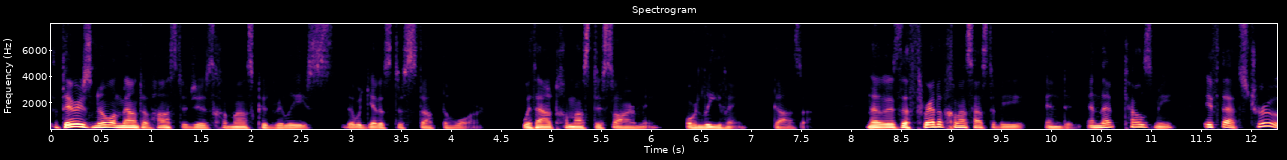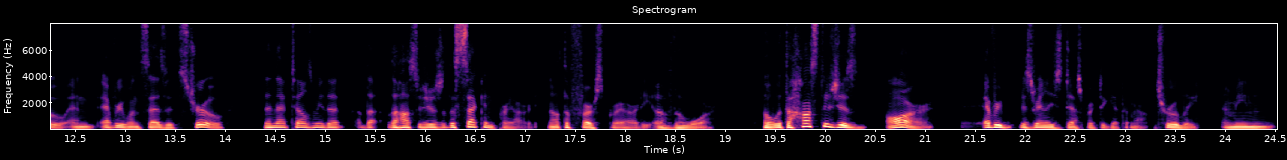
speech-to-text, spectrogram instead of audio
there is no amount of hostages Hamas could release that would get us to stop the war without Hamas disarming or leaving Gaza. Now, there's the threat of Hamas has to be ended. And that tells me, if that's true, and everyone says it's true, then that tells me that the, the hostages are the second priority, not the first priority of the war. But what the hostages are, every Israeli is desperate to get them out, truly. I mean,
